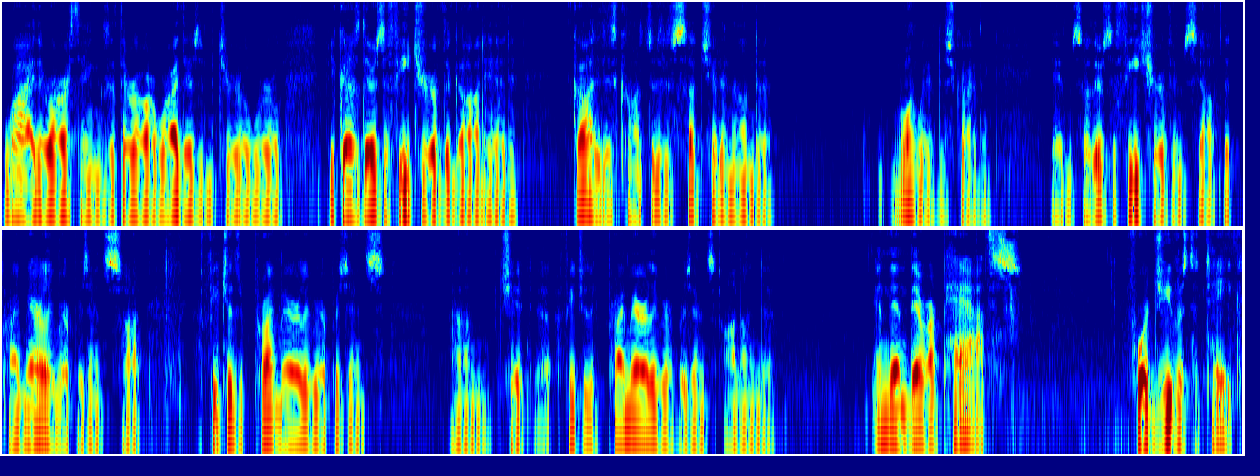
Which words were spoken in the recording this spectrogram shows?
why there are things that there are, why there's a material world, because there's a feature of the Godhead. Godhead is constituted of Satchidananda, one way of describing him. So there's a feature of himself that primarily represents Sat, a feature that primarily represents um, Chit, a feature that primarily represents Ananda. And then there are paths for jivas to take.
